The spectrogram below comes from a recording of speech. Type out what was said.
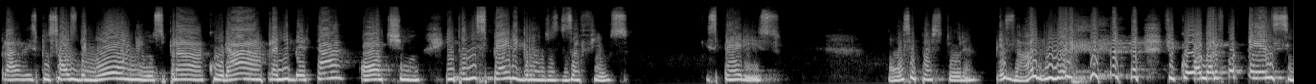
para expulsar os demônios, para curar, para libertar? Ótimo. Então espere grandes desafios. Espere isso. Nossa, pastora, pesado, né? ficou, agora ficou tenso.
